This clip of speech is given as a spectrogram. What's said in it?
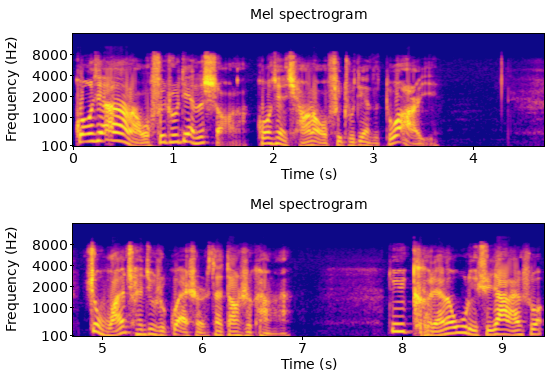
光线暗了，我飞出电子少了；光线强了，我飞出电子多而已。这完全就是怪事儿，在当时看来，对于可怜的物理学家来说。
